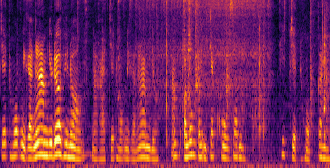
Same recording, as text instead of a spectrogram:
เจ็ดหกนี่ก็งามอยู่เด้อพี่น้องนะคะเจ็ดหกนี่ก็งามอยู่เอาเอาลงไปอีกจักคู่ซะหน่อยที่เจ็ดหกกันนะ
